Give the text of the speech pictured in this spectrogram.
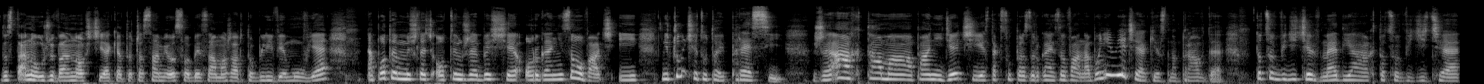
do stanu używalności, jak ja to czasami o sobie sama żartobliwie mówię, a potem myśleć o tym, żeby się organizować i nie czujcie tutaj presji, że ach, ta ma pani dzieci jest tak super zorganizowana, bo nie wiecie, jak jest naprawdę. To, co widzicie w mediach, to, co widzicie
